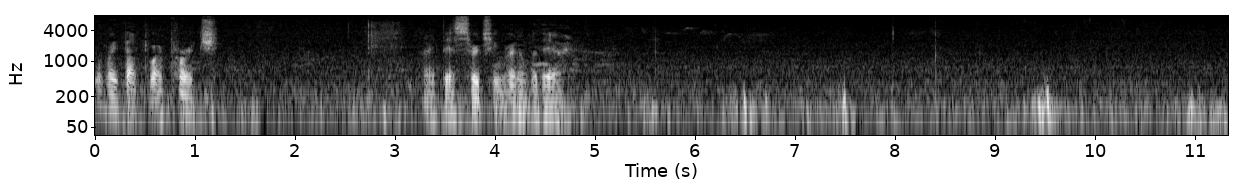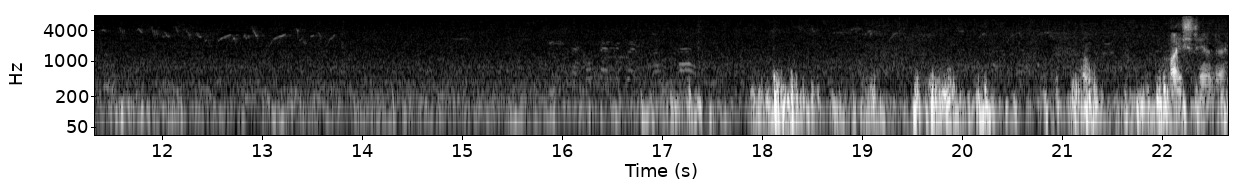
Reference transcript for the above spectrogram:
go right back to our perch. All right, they're searching right over there. Bystander.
